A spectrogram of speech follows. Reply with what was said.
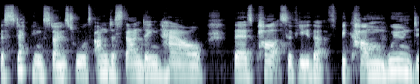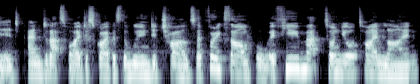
the stepping stones towards understanding how there's parts of you that have become wounded. And that's what I describe as the wounded child. So, for example, if you mapped on your timeline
